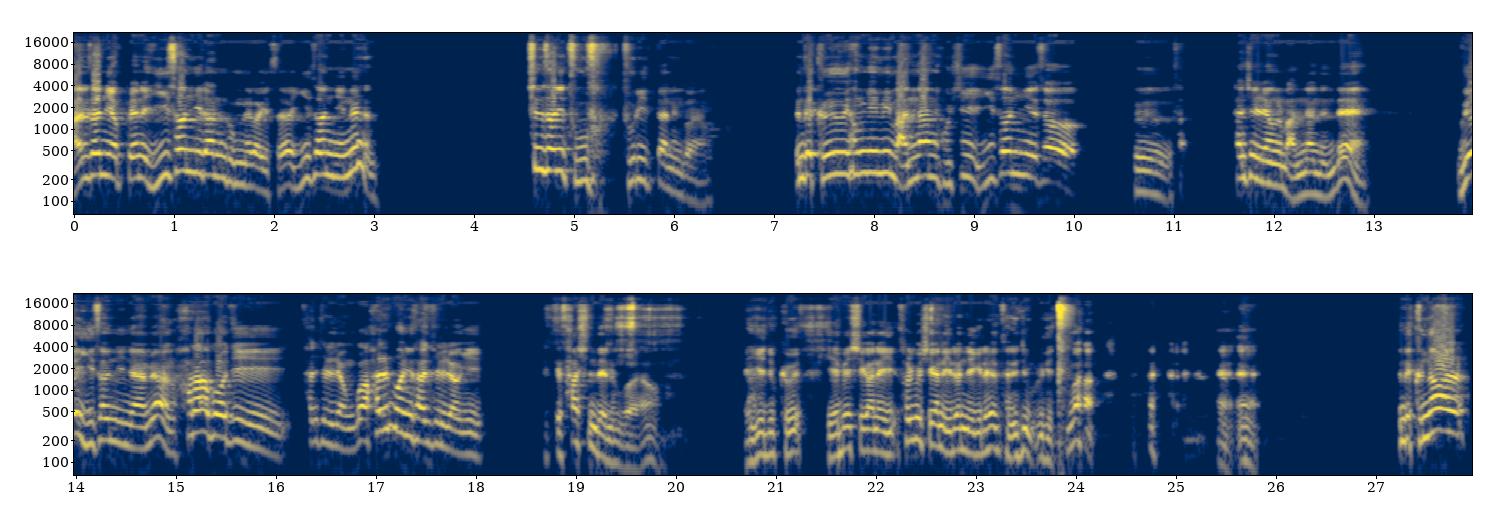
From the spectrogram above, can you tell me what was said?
만선리 옆에는 이선리라는 동네가 있어요. 이선리는 신선이 두, 둘이 있다는 거예요. 근데 그 형님이 만난 곳이 이선리에서 그 사- 산신령을 만났는데 왜 이선리냐면 할아버지 산신령과 할머니 산신령이 이렇게 사신다는 거예요. 이게 좀 그 예배 시간에 설교 시간에 이런 얘기를 해도 되는지 모르겠지만 예, 예. 근데 그날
